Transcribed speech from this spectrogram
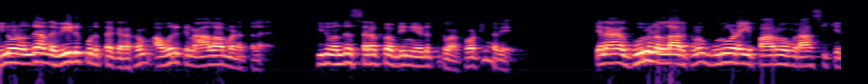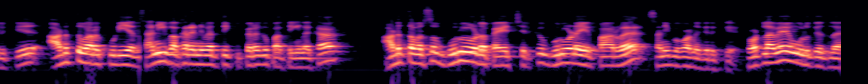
இன்னொன்று வந்து அந்த வீடு கொடுத்த கிரகம் அவருக்கு நாலாம் இடத்துல. இது வந்து சிறப்பு அப்படின்னு எடுத்துக்கலாம் டோட்டலாகவே ஏன்னா குரு நல்லா இருக்கணும். குருவோடைய பார்வை உங்கள் ராசிக்கு இருக்குது அடுத்து வரக்கூடிய சனி வக்கர நிவர்த்திக்கு பிறகு பார்த்தீங்கன்னாக்கா அடுத்த வருஷம் குருவோட பயிற்சி இருக்குது குருவோடைய பார்வை சனி பகவானுக்கு இருக்குது டோட்டலாகவே உங்களுக்கு இந்த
